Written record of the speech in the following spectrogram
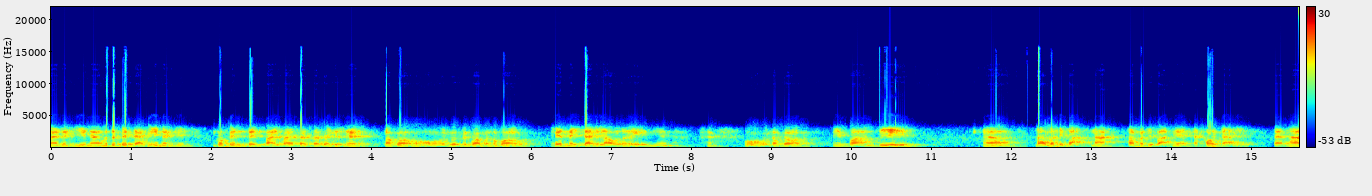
นะอย่างนี้นะมันจะเป็นแบบนี้อย่างนี้ มันก็เป็นเป็นไปไปไปไปเรื่อยๆเราก็โอ้โหรู้สึกว่าเหมือนหลวงพ่อเทศในใจเราเลยอย่างเงี้ยนะ โอ้โหเราก็มีความที่ถ้าปฏิบัตินะ ถ้าปฏิบัติเนี่ยจะเข้าใจ แต่ถ้า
